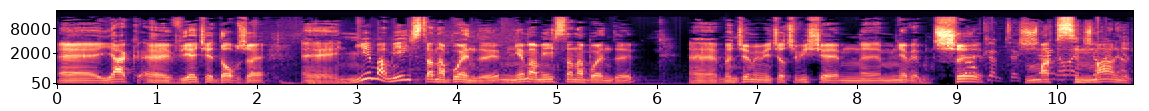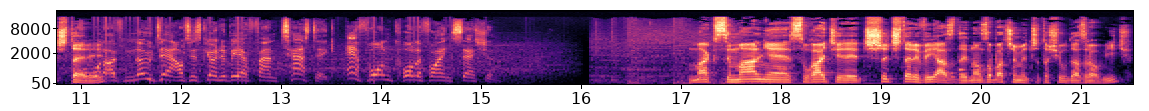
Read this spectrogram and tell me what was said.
e, jak e, wiecie dobrze, nie ma miejsca na błędy, nie ma miejsca na błędy. E, będziemy mieć oczywiście, mm, nie wiem, trzy, maksymalnie cztery. no doubt is going to be a fantastic F1 qualifying session. Maksymalnie, słuchajcie, 3-4 wyjazdy. No zobaczymy, czy to się uda zrobić.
